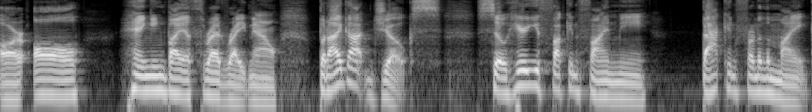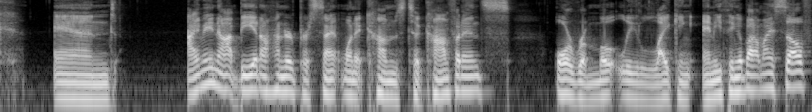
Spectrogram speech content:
are all hanging by a thread right now. But I got jokes. So here you fucking find me back in front of the mic, and I may not be at 100% when it comes to confidence or remotely liking anything about myself.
